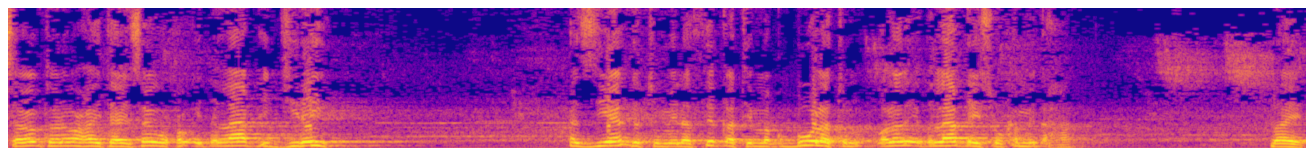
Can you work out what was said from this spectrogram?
sababtuna waxay tahay isaga wuxuu idlaaqi jiray aziyaadatu min ahiqati maqbuulatun qolada idlaaqaysuu ka mid ahaa. Ayb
